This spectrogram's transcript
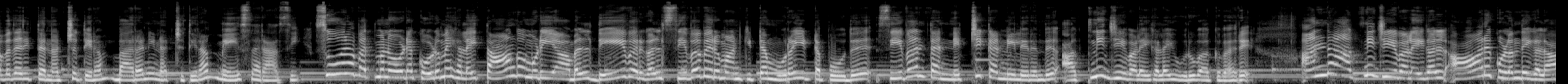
அவதரித்த நட்சத்திரம் பரணி நட்சத்திரம் மேசராசி. சூரபத்மனோட கொடுமைகளை தாங்க முடியாமல் தேவர்கள் சிவபெருமான் கிட்ட முறையிட்ட போது சிவன் தன் நெற்றிக் கண்ணிலிருந்து அக்னி ஜீவலைகளை உருவாக்குவாரு. அந்த அக்னி ஜீவலைகள் ஆறு குழந்தைகளா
